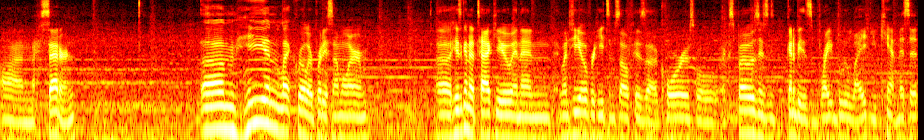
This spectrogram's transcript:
on Saturn. Um, he and Lech Kril are pretty similar. Uh, he's gonna attack you, and then when he overheats himself, his uh, cores will expose. There's gonna be this bright blue light. You can't miss it.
